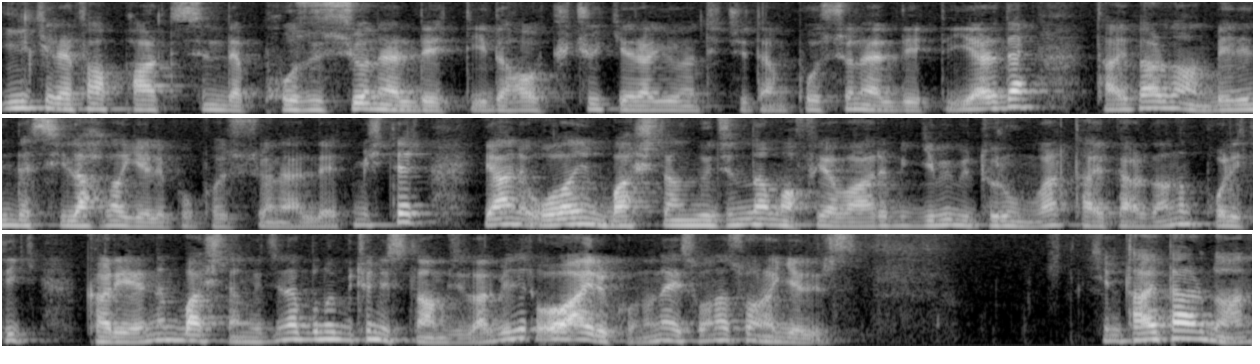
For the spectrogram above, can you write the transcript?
İlk Refah Partisi'nde pozisyon elde ettiği, daha küçük yerel yöneticiden pozisyon elde ettiği yerde Tayyip Erdoğan belinde silahla gelip o pozisyon elde etmiştir. Yani olayın başlangıcında mafyavari gibi bir durum var. Tayyip Erdoğan'ın politik kariyerinin başlangıcında bunu bütün İslamcılar bilir. O ayrı konu. Neyse ona sonra geliriz. Şimdi Tayyip Erdoğan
